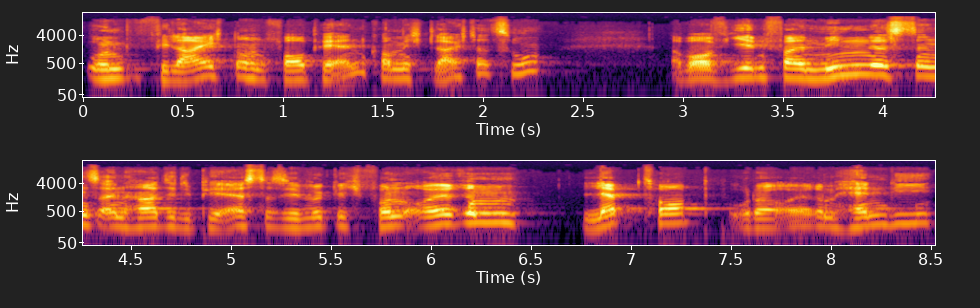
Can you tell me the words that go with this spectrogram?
Und vielleicht noch ein VPN, komme ich gleich dazu aber auf jeden Fall mindestens ein HTTPS, dass ihr wirklich von eurem Laptop oder eurem Handy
